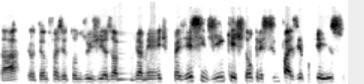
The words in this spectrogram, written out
Tá? Eu tento fazer todos os dias, obviamente, mas esse dia em questão preciso fazer porque isso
